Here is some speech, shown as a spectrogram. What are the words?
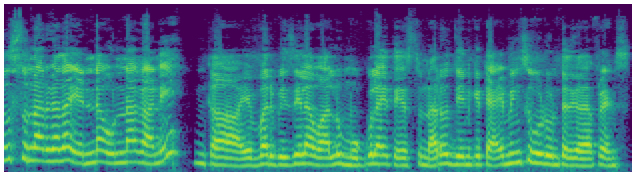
చూస్తున్నారు కదా ఎండ ఉన్నా కానీ ఇంకా ఎవరు బిజీలో వాళ్ళు ముగ్గులు అయితే వేస్తున్నారు. దీనికి టైమింగ్స్ కూడా ఉంటుంది కదా ఫ్రెండ్స్.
